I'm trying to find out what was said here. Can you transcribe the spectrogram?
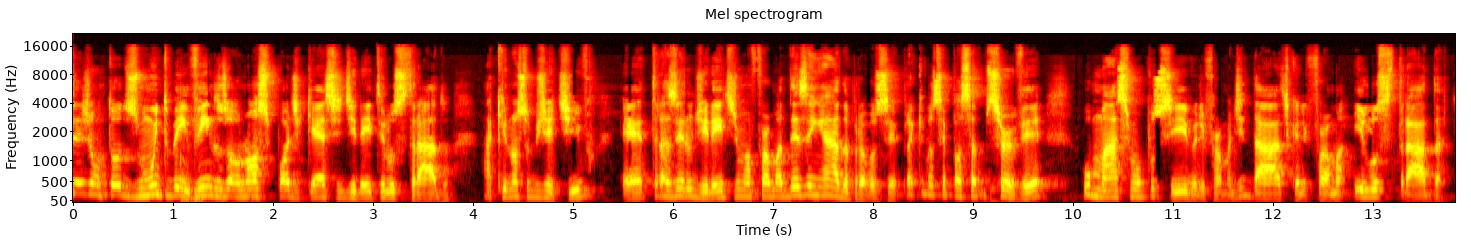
Sejam todos muito bem-vindos ao nosso podcast Direito Ilustrado. Aqui nosso objetivo é trazer o direito de uma forma desenhada para você, para que você possa absorver o máximo possível, de forma didática, de forma ilustrada.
